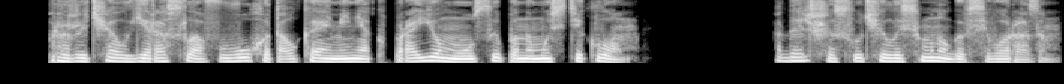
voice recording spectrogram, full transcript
— прорычал Ярослав в ухо, толкая меня к проему, усыпанному стеклом. А дальше случилось много всего разом.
